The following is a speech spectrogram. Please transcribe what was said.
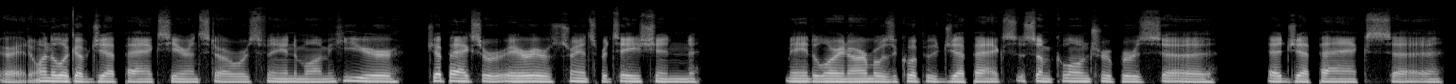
All right. I wanted to look up jetpacks here on Star Wars fandom. I'm here. Jetpacks are aerial transportation Mandalorian armor was equipped with jetpacks. Some clone troopers uh, had jetpacks. Uh,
